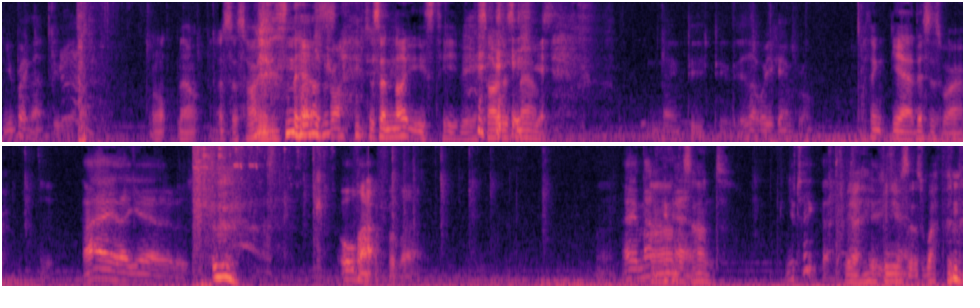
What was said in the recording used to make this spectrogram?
you break that too. Yeah. Well, no, it's as hard as nails. That's right. It's a 90s TV, as hard as nails. Yeah. 92. Is that where you came from? I think, yeah, this is where. it? Hey, there- yeah, there it is. All that for that. Hey, Ah, mannequin there's hand. hand. Can you take that? Yeah, you can use it as a weapon.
